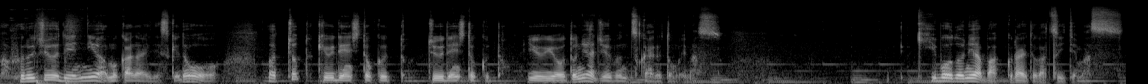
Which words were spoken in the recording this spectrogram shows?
ま、フル充電には向かないですけど、ま、ちょっと給電しとくと充電しとくという用途には十分使えると思います。キーボードにはバックライトがついてます。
